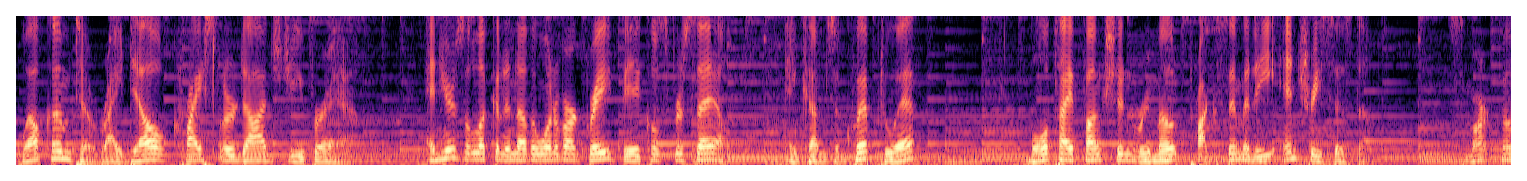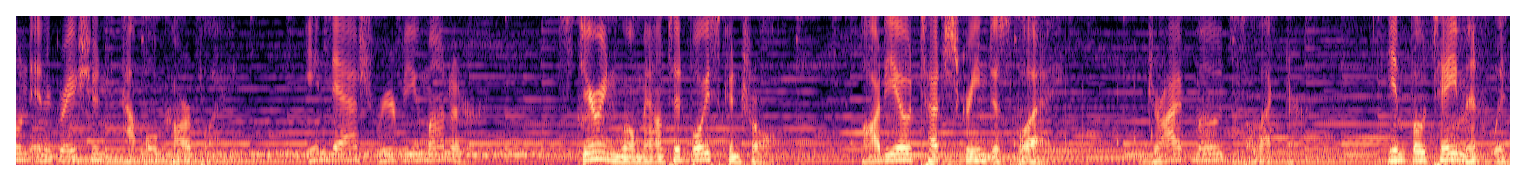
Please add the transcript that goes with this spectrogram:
Welcome to Rydell Chrysler Dodge Jeep Ram. And here's a look at another one of our great vehicles for sale. And comes equipped with multifunction remote proximity entry system, smartphone integration Apple CarPlay, in-dash rearview monitor, steering wheel mounted voice control, audio touchscreen display, drive mode selector, infotainment with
